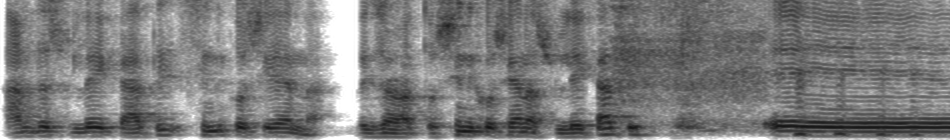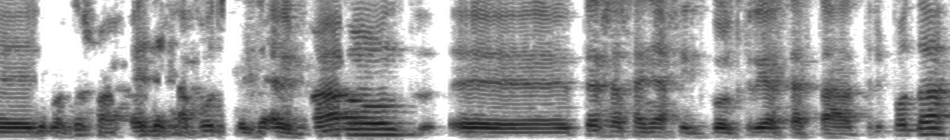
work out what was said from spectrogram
αν δεν σου λέει κάτι, συν 21. Δεν ξέρω, το συν 21 σου λέει κάτι. ε, λοιπόν, τόσο πάνω, 11 πόντους και 9 rebound, ε, 4 στα 9 field goal, 3 στα 7 τρίποντα.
